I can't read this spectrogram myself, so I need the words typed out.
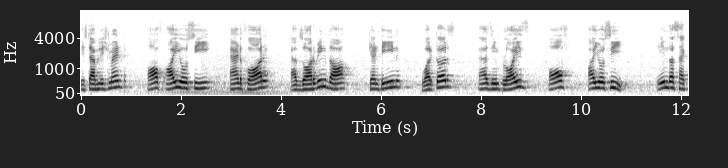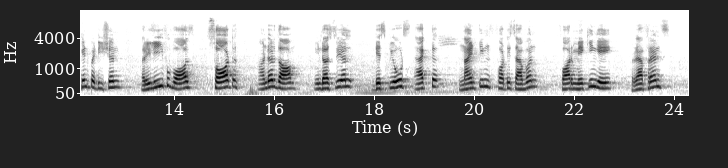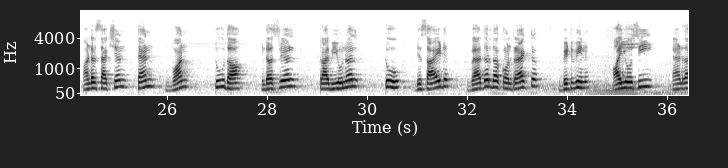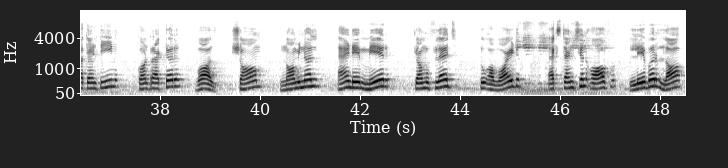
establishment of IOC and for absorbing the canteen workers as employees of IOC. In the second petition, relief was sought under the Industrial Disputes Act 1947 for making a reference under section 10.1 to the Industrial Tribunal to decide whether the contract between IOC and the canteen contractor was sham, nominal, and a mere camouflage to avoid extension of labor law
